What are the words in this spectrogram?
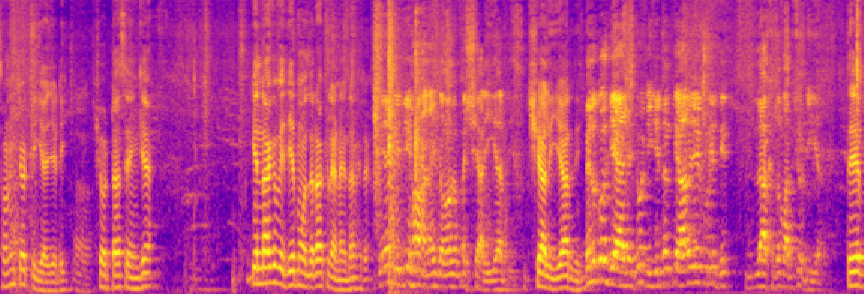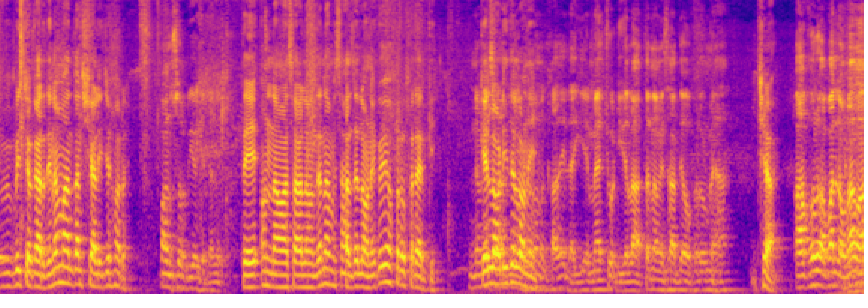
ਸੋਹਣੀ ਝੋਟੀ ਆ ਜਿਹੜੀ। ਹਾਂ। ਛੋਟਾ ਸਿੰਘ ਆ। ਕਿੰਨਾ ਕੁ ਵੀਰ ਜੀ ਮੁੱਲ ਰੱਖ ਲੈਣਾ ਇਹਦਾ ਫਿਰ? ਇਹ ਜਿੱਦੀ ਹਾਂ ਨਹੀਂ ਦਵਾਂਗੇ ਆਪਾਂ 46000 ਦੀ। 46000 ਦੀ। ਬਿਲਕੁਲ ਜਾਇਜ਼ ਹੈ ਝੋਟੀ ਜਿੱਦਾਂ ਤਿਆਰ ਹੋ ਜਾਏ ਕੁੜੀ ਦੀ- ਲੱਖ ਤੋਂ ਵੱਧ ਝੋਟੀ ਆ। ਤੇ ਵਿੱਚੋਂ ਕਰ ਦੇਣਾ ਮਾਨਤਾਨ 46 ਚ ਹੋਰ? 500 ਰੁਪਏ ਛੱਡਾਂਗੇ ਤੇ ਹੁਣ ਨਵਾਂ ਸਾਲ ਆਉਂਦਾ ਨਵੇਂ ਸਾਲ ਤੇ ਲਾਉਣੇ ਕੋਈ ਆਫਰ ਆਫਰ ਕੀ ਕਿ ਲੋੜੀ ਤੇ ਲਾਉਣੇ? ਹੁਣ ਕਾਹਦੇ ਲਾਈਏ? ਮੈਂ ਝੋਟੀ ਦਾ ਲਾਤਾ ਨਵੇਂ ਸਾਲ ਦੇ ਆਫਰ ਮੈਂ ਅੱਛਾ। ਆਫਰ ਆਪਾਂ ਲਾਉਣਾ ਵਾ।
